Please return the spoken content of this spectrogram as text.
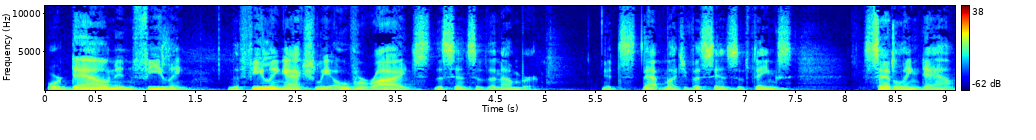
or down in feeling the feeling actually overrides the sense of the number. It's that much of a sense of things settling down.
